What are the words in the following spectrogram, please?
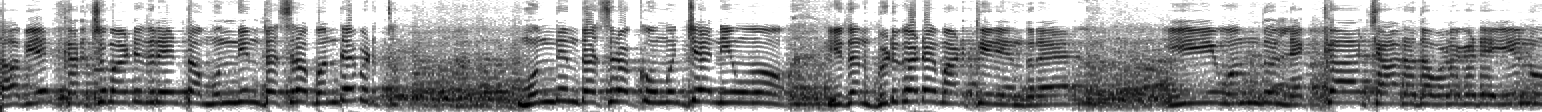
ತಾವೇನು ಖರ್ಚು ಮಾಡಿದ್ರಿ ಅಂತ ಮುಂದಿನ ದಸರಾ ಬಂದೇ ಬಿಡ್ತು. ಮುಂದಿನ ದಸರಾಕ್ಕೂ ಮುಂಚೆ ನೀವು ಇದನ್ನು ಬಿಡುಗಡೆ ಮಾಡ್ತೀರಿ ಅಂದರೆ ಈ ಒಂದು ಲೆಕ್ಕಾಚಾರದ ಒಳಗಡೆ ಏನು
